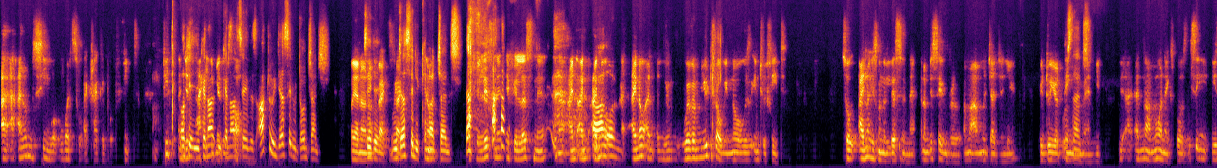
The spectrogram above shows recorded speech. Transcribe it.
I, I, I don't see what, what's so attractive about feet. Feet Okay, you cannot you cannot say this. After we just said we don't judge. Oh yeah, no, no, facts, we facts. just said you cannot No. judge. if you're listening, if you're listening, I, I, I know, I know, and we have a mutual we know who's into feet. So I know he's gonna listen, man. and I'm just saying, bro, I'm, I'm not judging you. You do your thing, that? man. You, yeah, I, know I'm not gonna expose. You see, you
